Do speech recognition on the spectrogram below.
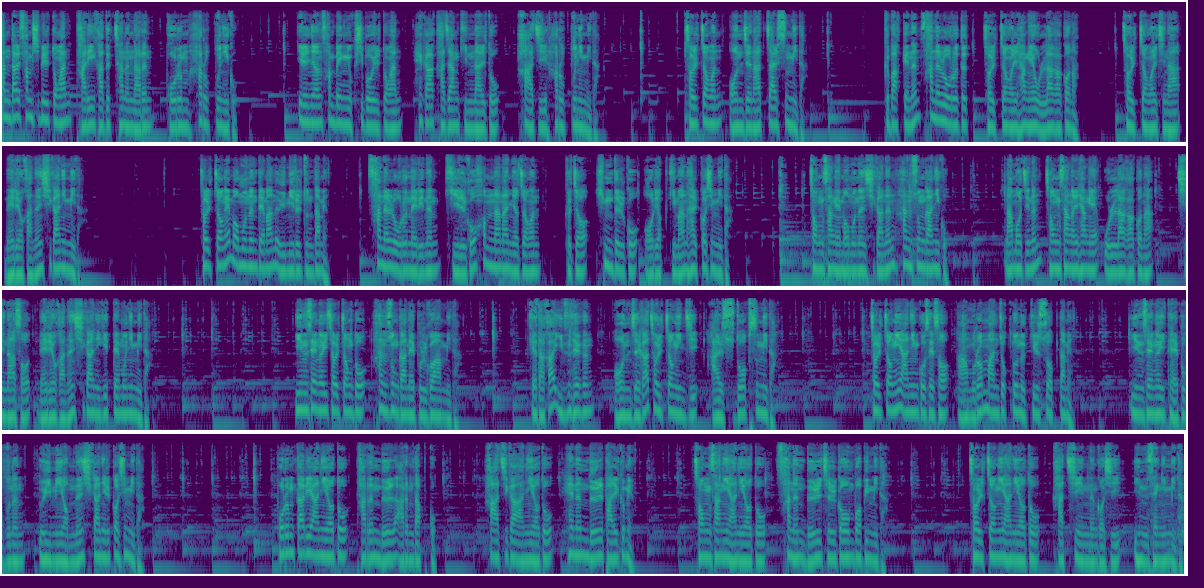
한 달 30일 동안 달이 가득 차는 날은 보름 하루뿐이고 1년 365일 동안 해가 가장 긴 날도 하지 하루뿐입니다. 절정은 언제나 짧습니다. 그 밖에는 산을 오르듯 절정을 향해 올라가거나 절정을 지나 내려가는 시간입니다. 절정에 머무는 데만 의미를 둔다면 산을 오르내리는 길고 험난한 여정은 그저 힘들고 어렵기만 할 것입니다. 정상에 머무는 시간은 한순간이고 나머지는 정상을 향해 올라가거나 지나서 내려가는 시간이기 때문입니다. 인생의 절정도 한순간에 불과합니다. 게다가 인생은 언제가 절정인지 알 수도 없습니다. 절정이 아닌 곳에서 아무런 만족도 느낄 수 없다면 인생의 대부분은 의미 없는 시간일 것입니다. 보름달이 아니어도 달은 늘 아름답고 하지가 아니어도 해는 늘 밝으며 정상이 아니어도 산은 늘 즐거운 법입니다. 절정이 아니어도 가치 있는 것이 인생입니다.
